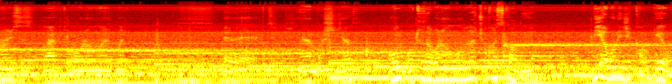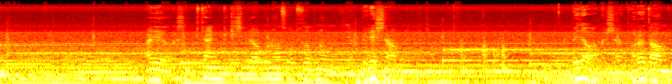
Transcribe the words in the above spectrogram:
Ben ona başlamadan önce siz like abone olmayı unutmayın. Evet. Hemen başlayacağız. Oğlum 30 abone olmamıza çok az kaldı ya. Bir abonecik kaldı. Bir abone. Hadi arkadaşlar bir tane bir kişi bir abone olsa 30 abone olmaz ya. Beleşten abone olacak. Bedava arkadaşlar. Para da almıyor.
